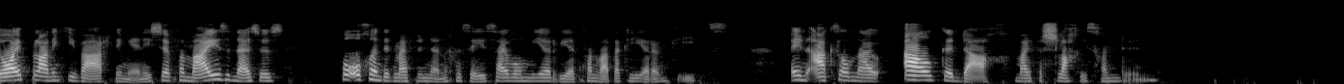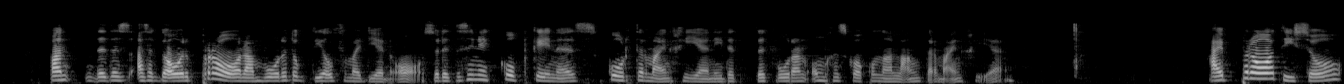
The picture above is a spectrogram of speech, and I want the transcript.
daai plannetjie werk nie meer nie. So vir my is dit nou soos vanoggend het my vriendin gesê sy wil meer weet van wat ek lering iets. En ek sal nou elke dag my verslaggies gaan doen. Want dit is as ek daaroor praat, dan word dit ook deel van my DNA. So dit is nie net kopkennis, korttermyn geheue nie. Dit dit word dan omgeskakel na langtermyn geheue. Hy praat hierso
